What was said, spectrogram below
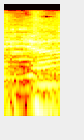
yeah.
